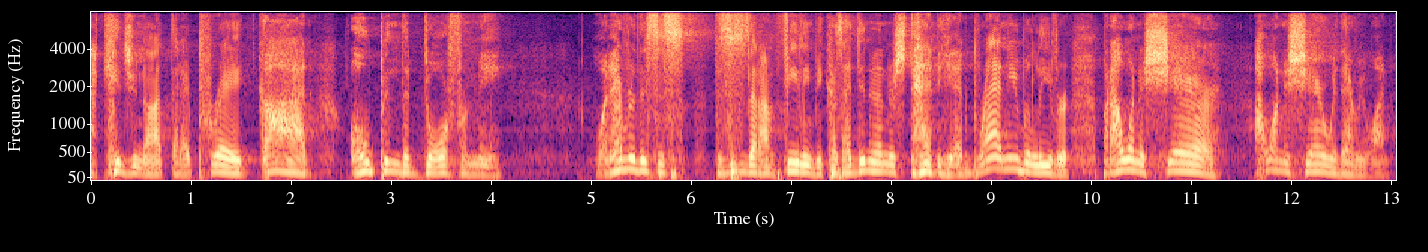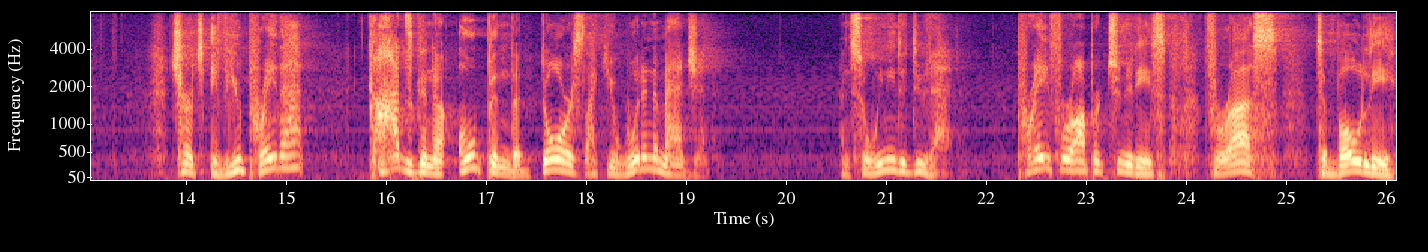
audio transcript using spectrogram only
I kid you not, that I prayed, God, open the door for me. Whatever this is, this is that I'm feeling because I didn't understand yet. Brand new believer, but I want to share. I want to share with everyone. Church, if you pray that, God's going to open the doors like you wouldn't imagine. And so we need to do that. Pray for opportunities for us to boldly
